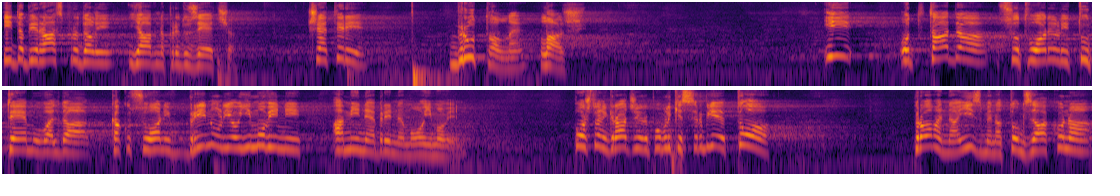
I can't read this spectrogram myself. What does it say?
i da bi rasprodali javna preduzeća četiri brutalne laži. I od tada su otvorili tu temu, valjda kako su oni brinuli o imovini, a mi ne brinemo o imovini. Poštovani građani Republike Srbije, to promena, izmena tog zakona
